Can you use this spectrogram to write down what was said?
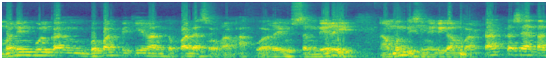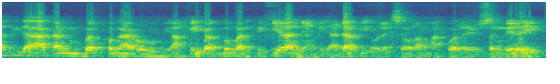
menimbulkan beban pikiran kepada seorang Aquarius sendiri. Namun di sini digambarkan kesehatan tidak akan berpengaruh akibat beban pikiran yang dihadapi oleh seorang Aquarius sendiri.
